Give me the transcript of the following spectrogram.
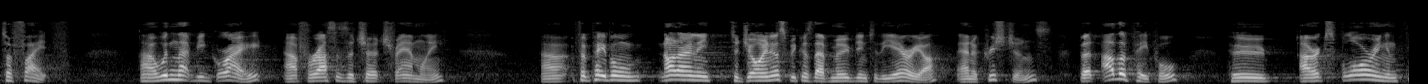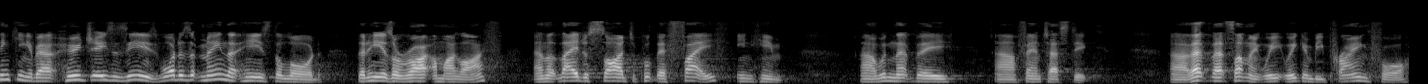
to faith. Uh, wouldn't that be great uh, for us as a church family? Uh, for people not only to join us because they've moved into the area and are Christians, but other people who are exploring and thinking about who Jesus is. What does it mean that He is the Lord? That He is a right on my life? And that they decide to put their faith in Him. Uh, wouldn't that be uh, fantastic? Uh, that, that's something we, we can be praying for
